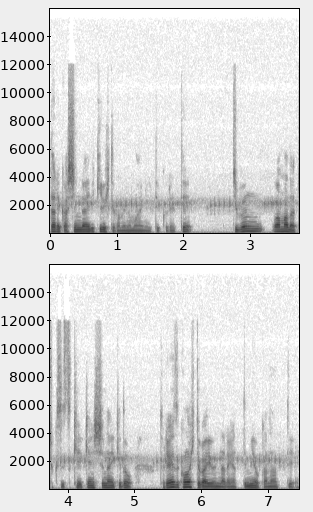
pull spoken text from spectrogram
誰か信頼できる人が目の前にいてくれて自分はまだ直接経験してないけどとりあえずこの人が言うんならやってみようかなって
